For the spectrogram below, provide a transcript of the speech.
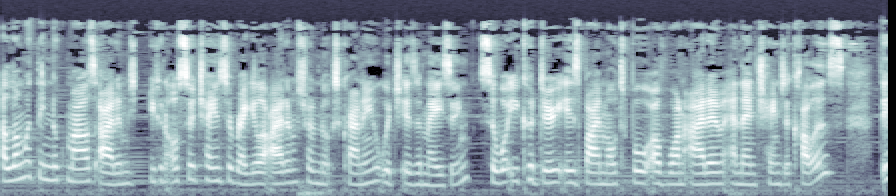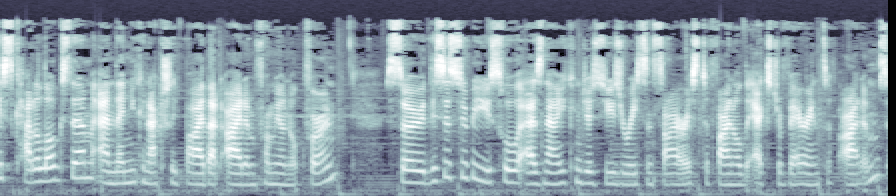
Along with the Nook Miles items, you can also change the regular items from Nook's Cranny, which is amazing. So what you could do is buy multiple of one item and then change the colors. This catalogs them and then you can actually buy that item from your Nook phone. So this is super useful as now you can just use Reese and Cyrus to find all the extra variants of items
